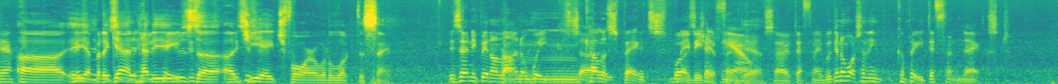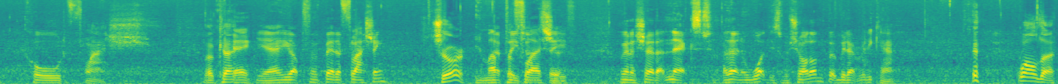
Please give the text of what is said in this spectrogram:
yeah. Uh, yeah, is- but again, had he used This a, a GH4, it would have looked the same. It's only been online a week, so colour spec it's worth be checking different, out. yeah. So definitely, we're going to watch something completely different next, called Flash. Okay. Okay. Yeah, you up for a bit of flashing? Sure. I'm Uh, up for please. Steve. We're going to show that next. I don't know what this was shot on, but we don't really care. Well done.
